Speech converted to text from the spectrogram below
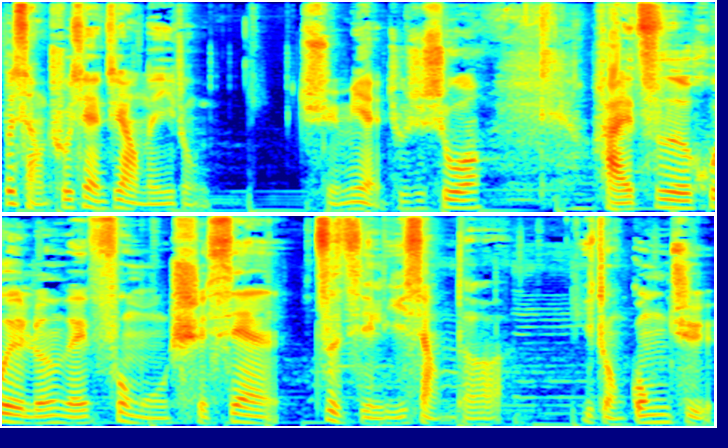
不想出现这样的一种局面，就是说孩子会沦为父母实现自己理想的一种工具。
